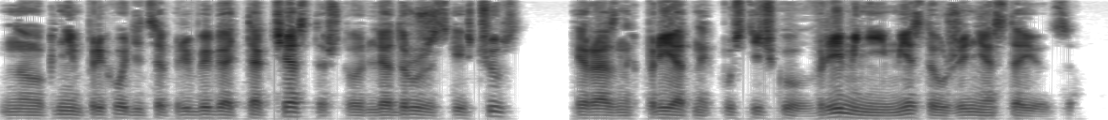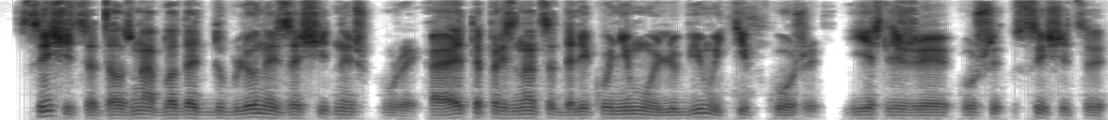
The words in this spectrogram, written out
но к ним приходится прибегать так часто, что для дружеских чувств и разных приятных пустячков времени и места уже не остается. Сыщица должна обладать дубленой защитной шкурой, а это, признаться, далеко не мой любимый тип кожи. Если же у сыщицы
